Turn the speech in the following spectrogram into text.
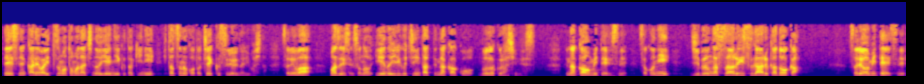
でですね彼はいつも友達の家に行く時に一つのことをチェックするようになりました。それはまずですねその家の入り口に立って中をこう覗くらしいんです。中を見てですねそこに自分が座る椅子があるかどうか。それを見てですね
